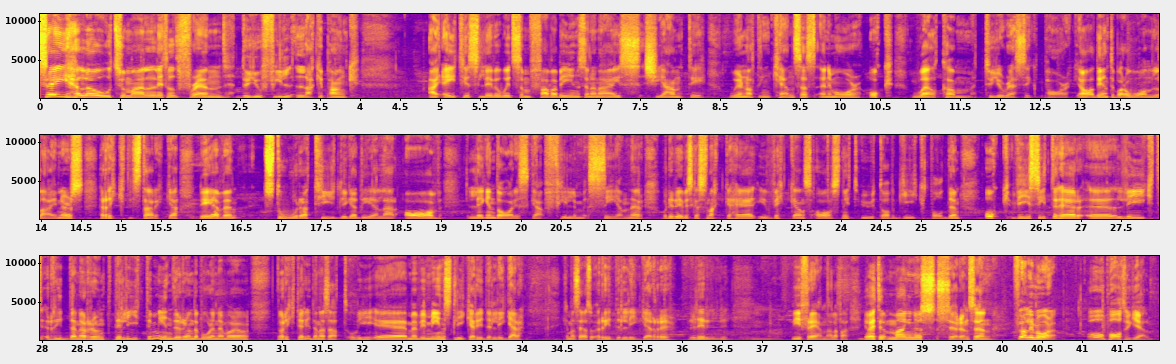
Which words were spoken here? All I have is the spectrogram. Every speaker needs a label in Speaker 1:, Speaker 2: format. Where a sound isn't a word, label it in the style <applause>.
Speaker 1: Say hello to my little friend. Do you feel lucky punk? I ate his liver with some fava beans and a nice Chianti. We're not in Kansas anymore. Och Welcome to Jurassic Park. Ja, det är inte bara one-liners, riktigt starka. Det är även stora tydliga delar av legendariska filmscener. Och det är det vi ska snacka här i veckans avsnitt utav Geekpodden. Och vi sitter här eh, likt riddarna runt det lite mindre runda borden än vad de riktiga riddarna satt. Och vi är, men vi är minst lika ridderliggare. Kan man säga så? Ridderliggare? Vi är fräna i alla fall. Jag heter Magnus Sörensen.
Speaker 2: Flanley Mora.
Speaker 3: Och Patrik Hjelm.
